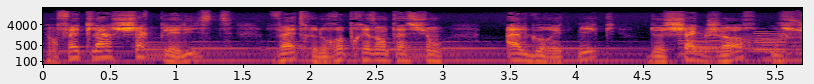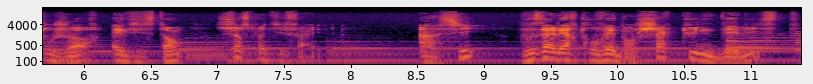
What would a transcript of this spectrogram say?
Et en fait, là, chaque playlist va être une représentation algorithmique de chaque genre ou sous-genre existant sur Spotify. Ainsi, vous allez retrouver dans chacune des listes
